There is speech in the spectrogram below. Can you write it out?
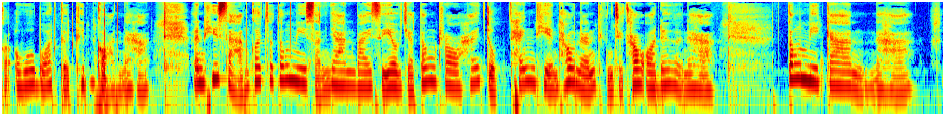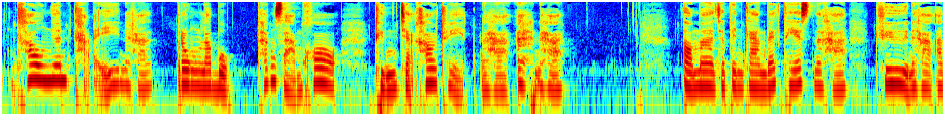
กับโอเวอร์บอทเกิดขึ้นก่อนนะคะ อันที่ 3 ก็จะต้องมีสัญญาณบายเซลจะต้องรอให้จบแท่งเทียนเท่านั้นถึงจะเข้าออเดอร์นะคะ ต้องมีการนะคะเข้าเงื่อนไขนะคะ ตรงระบบทั้ง 3 ข้อถึงจะเข้าเทรดนะคะอะนะคะ ต่อมาจะเป็นการ back test นะคะ คือนะคะอั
